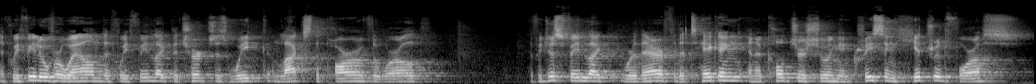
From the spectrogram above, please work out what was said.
If we feel overwhelmed, if we feel like the church is weak and lacks the power of the world, if we just feel like we're there for the taking in a culture showing increasing hatred for us,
